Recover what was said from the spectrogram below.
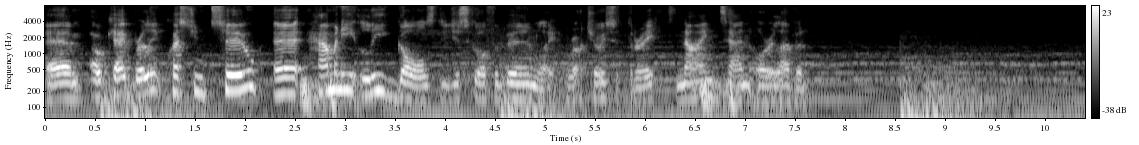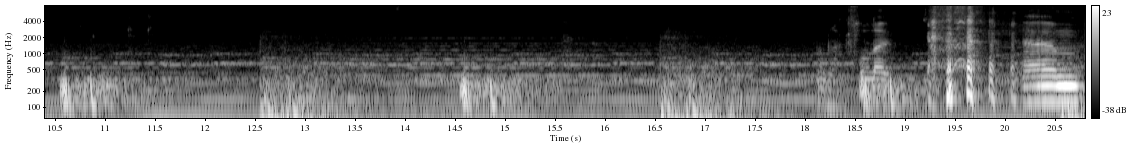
Um, okay, brilliant. Question two: uh, How many league goals did you score for Burnley? We've got a choice of three: it's nine, ten, or eleven. I'm like clue. Um,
